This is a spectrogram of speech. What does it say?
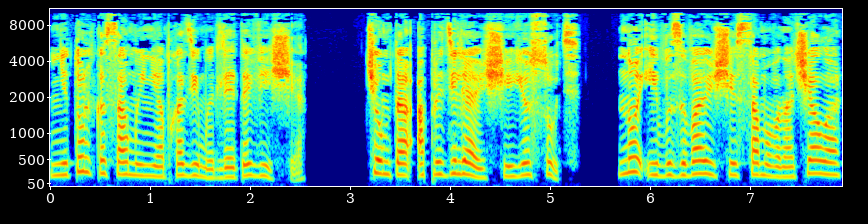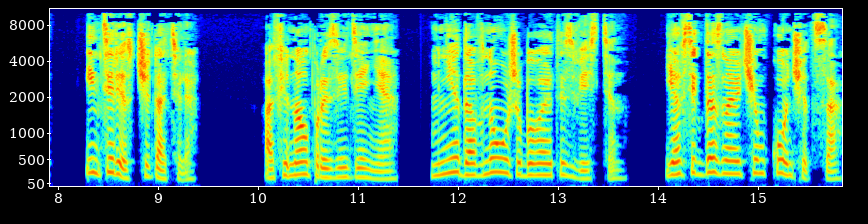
не только самые необходимые для этой вещи, чем-то определяющие ее суть, но и вызывающие с самого начала интерес читателя. А финал произведения мне давно уже бывает известен. Я всегда знаю, чем кончится,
